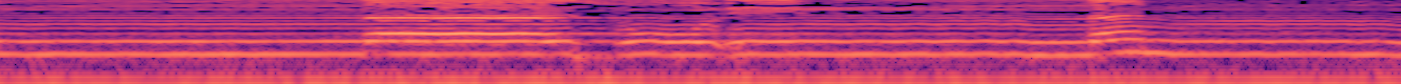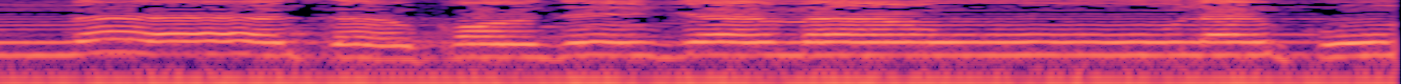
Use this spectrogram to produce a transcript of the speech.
الناس إن الناس قد جمعوا لكم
